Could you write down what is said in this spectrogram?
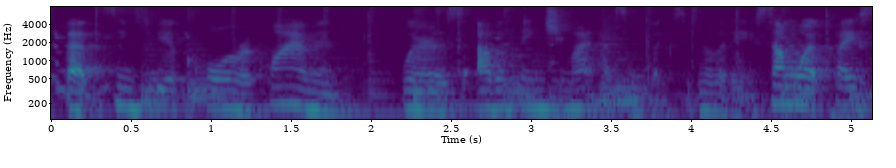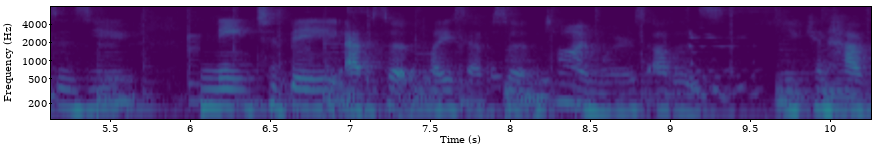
if that seems to be a core requirement. Whereas other things you might have some flexibility. Some workplaces you need to be at a certain place at a certain time, whereas others you can have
